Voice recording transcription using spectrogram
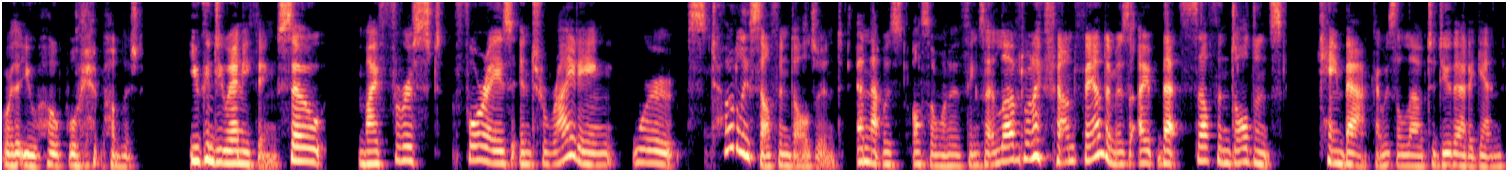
or that you hope will get published. You can do anything. So my first forays into writing were totally self-indulgent and that was also one of the things i loved when i found fandom is I, that self-indulgence came back i was allowed to do that again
